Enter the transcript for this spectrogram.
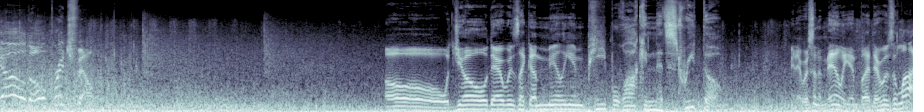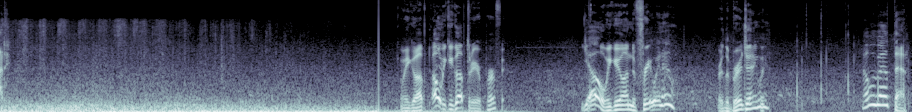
Yo, the whole bridge fell. Oh, Joe, there was like a million people walking that street, though. I mean, there wasn't a million, but there was a lot. Can we go up? Oh, we can go up through here. Perfect. Yo, we go on the freeway now? Or the bridge, anyway? How about that?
